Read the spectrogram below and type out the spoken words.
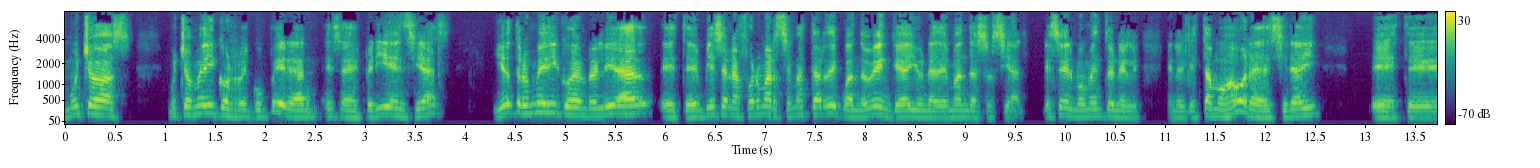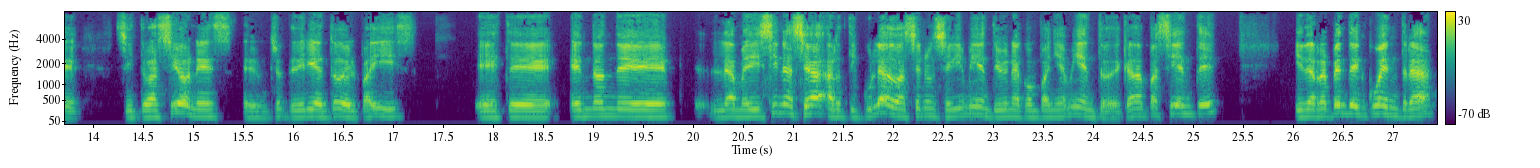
Muchos, muchos médicos recuperan esas experiencias y otros médicos en realidad este, empiezan a formarse más tarde cuando ven que hay una demanda social. Ese es el momento en el, en el que estamos ahora, es decir, hay este, situaciones, yo te diría en todo el país, este, en donde la medicina se ha articulado a hacer un seguimiento y un acompañamiento de cada paciente y de repente encuentra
